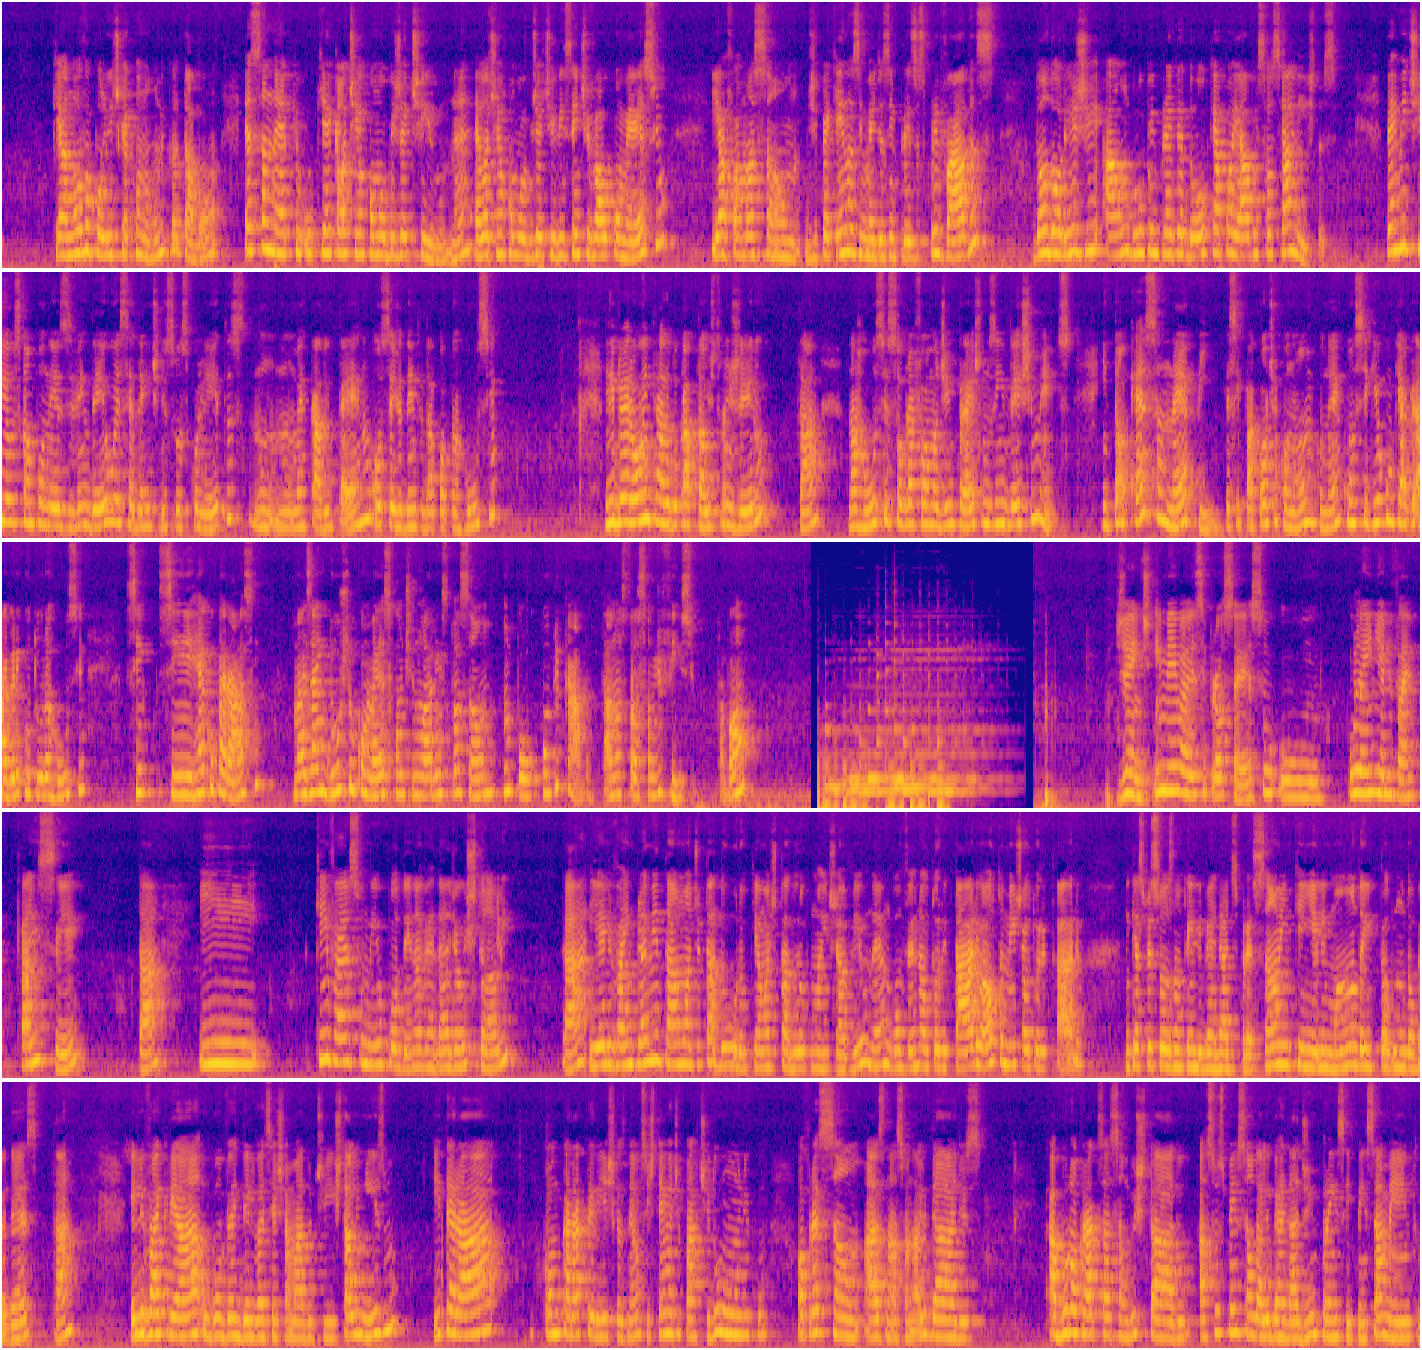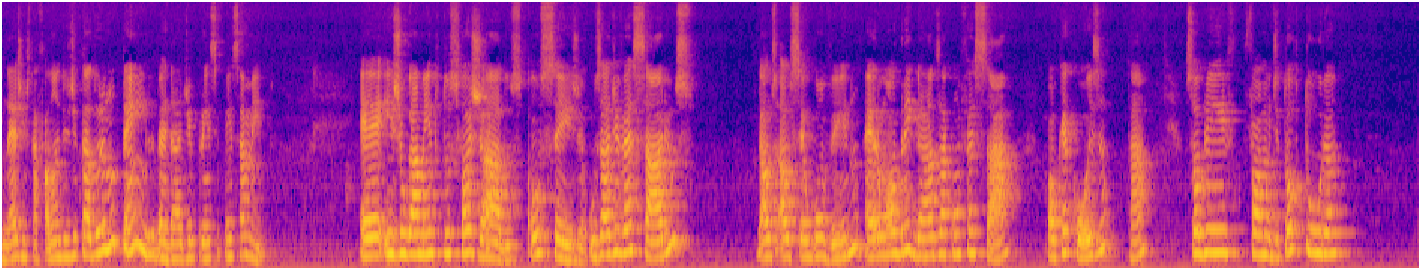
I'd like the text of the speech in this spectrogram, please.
que é a nova política econômica, tá bom? Essa NEP, o que é que ela tinha como objetivo, né? Ela tinha como objetivo incentivar o comércio e a formação de pequenas e médias empresas privadas, dando origem a um grupo empreendedor que apoiava os socialistas permitia aos camponeses vender o excedente de suas colheitas no, no mercado interno, ou seja, dentro da própria Rússia. Liberou a entrada do capital estrangeiro, tá? Na Rússia, sob a forma de empréstimos e investimentos. Então, essa NEP, esse pacote econômico, né, conseguiu com que a agricultura russa se, se recuperasse, mas a indústria e o comércio continuaram em situação um pouco complicada, tá? Numa situação difícil, tá bom? Gente, em meio a esse processo, o, o Lane ele vai falecer, tá? E quem vai assumir o poder, na verdade, é o Stanley, tá? E ele vai implementar uma ditadura, que é uma ditadura, como a gente já viu, né? Um governo autoritário, altamente autoritário, em que as pessoas não têm liberdade de expressão, em quem ele manda e todo mundo obedece, tá? Ele vai criar, o governo dele vai ser chamado de stalinismo e terá como características né, um sistema de partido único, opressão às nacionalidades, a burocratização do Estado, a suspensão da liberdade de imprensa e pensamento, né? A gente está falando de ditadura, não tem liberdade de imprensa e pensamento. É, e julgamento dos forjados, ou seja, os adversários ao, ao seu governo eram obrigados a confessar qualquer coisa, tá? Sobre forma de tortura,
